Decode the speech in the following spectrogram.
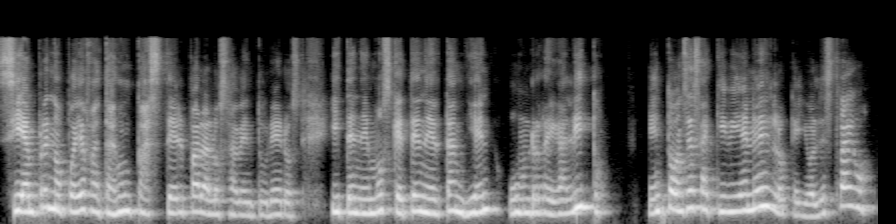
Siempre no puede faltar un pastel para los aventureros y tenemos que tener también un regalito. Entonces aquí viene lo que yo les traigo.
